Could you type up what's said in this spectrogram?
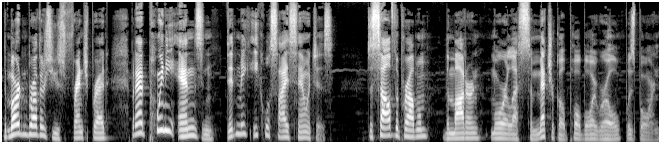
The Martin brothers used French bread, but had pointy ends and didn't make equal sized sandwiches. To solve the problem, the modern, more or less symmetrical po' boy roll was born.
